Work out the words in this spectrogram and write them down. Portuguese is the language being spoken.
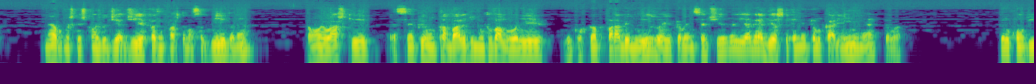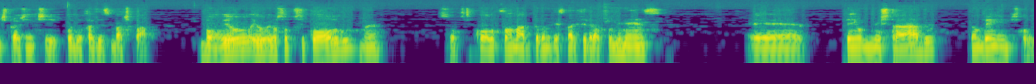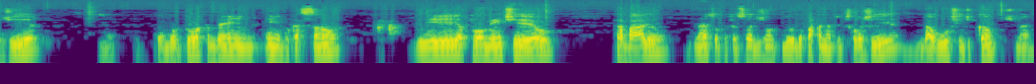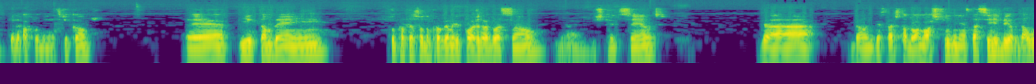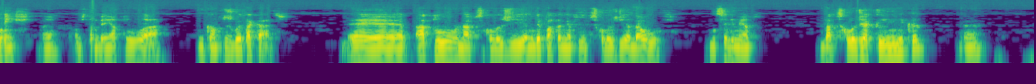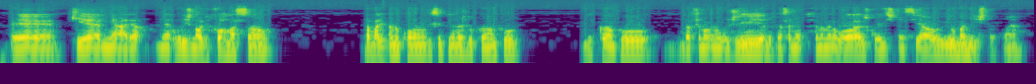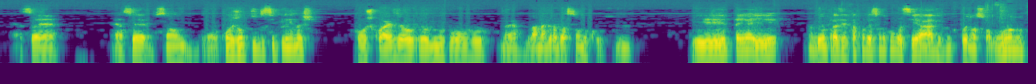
né, algumas questões do dia a dia que fazem parte da nossa vida, né. Então eu acho que é sempre um trabalho de muito valor e, e portanto parabenizo aí pela iniciativa e agradeço também pelo carinho, né, pela, pelo convite para a gente poder fazer esse bate-papo. Bom, eu, eu, eu sou psicólogo, né? Sou psicólogo formado pela Universidade Federal Fluminense. É, tenho mestrado também em psicologia. Né? Sou doutor também em educação. E atualmente eu trabalho, né, sou professor adjunto do Departamento de Psicologia da UF de Campos, né, Federal Fluminense de Campos. É, e também Sou professor do programa de pós-graduação, né, Distrito Censo, da, da Universidade Estadual Norte Fluminense da Cia Ribeiro, da UENF, né, onde também atuo lá no campo dos Goitacazes. É, atuo na psicologia, no departamento de psicologia da UF, no segmento da psicologia clínica, né, é, que é a minha área né, original de formação, trabalhando com disciplinas do campo do campo da fenomenologia, do pensamento fenomenológico, existencial e humanista. Né? Essa é, essa é, são é, o conjunto de disciplinas com os quais eu, eu me envolvo né, lá na graduação do curso. Né? E tem aí também o prazer de estar conversando com você, Adriano, que foi nosso aluno,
